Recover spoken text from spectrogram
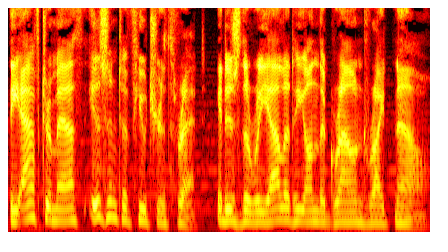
The aftermath isn't a future threat, it is the reality on the ground right now.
